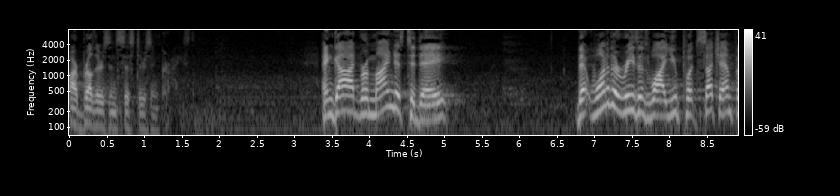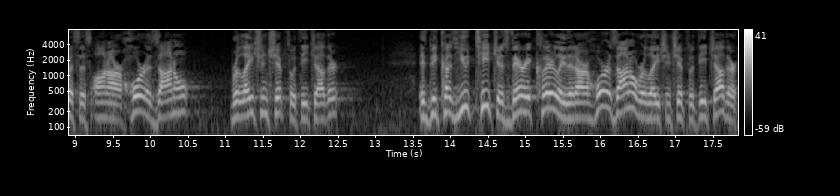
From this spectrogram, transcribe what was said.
our brothers and sisters in Christ. And God, remind us today that one of the reasons why you put such emphasis on our horizontal relationships with each other is because you teach us very clearly that our horizontal relationships with each other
